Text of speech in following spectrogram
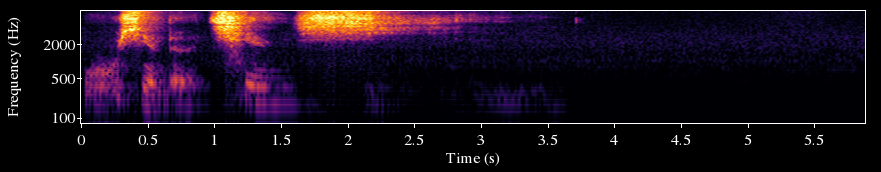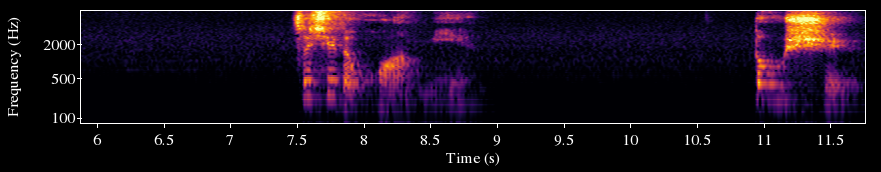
无限的迁徙。这些的画面都是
